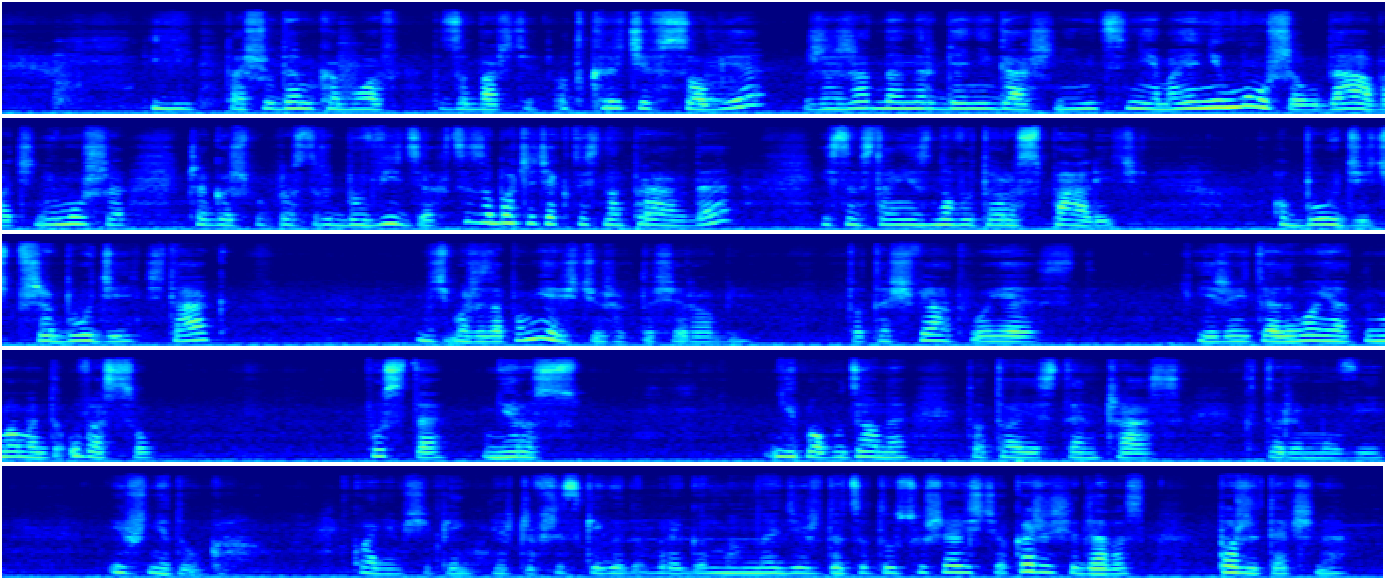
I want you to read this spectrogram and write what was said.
I ta siódemka była, to zobaczcie, odkrycie w sobie, że żadna energia nie gaśnie, nic nie ma. Ja nie muszę udawać, nie muszę czegoś po prostu bo widzę, chcę zobaczyć, jak to jest naprawdę. Jestem w stanie znowu to rozpalić, obudzić, przebudzić, tak? Być może zapomnieliście już, jak to się robi. To te światło jest. Jeżeli te dłonie na ten moment u Was są puste, nieroz, niepobudzone, to to jest ten czas, który mówi już niedługo. Kłaniam się pięknie, jeszcze wszystkiego dobrego. Mam nadzieję, że to, co tu usłyszeliście, okaże się dla Was pożyteczne.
